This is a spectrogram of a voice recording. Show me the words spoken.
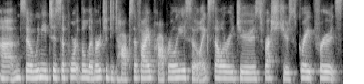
Um, so we need to support the liver to detoxify properly. So like celery juice, fresh juice, grapefruits,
